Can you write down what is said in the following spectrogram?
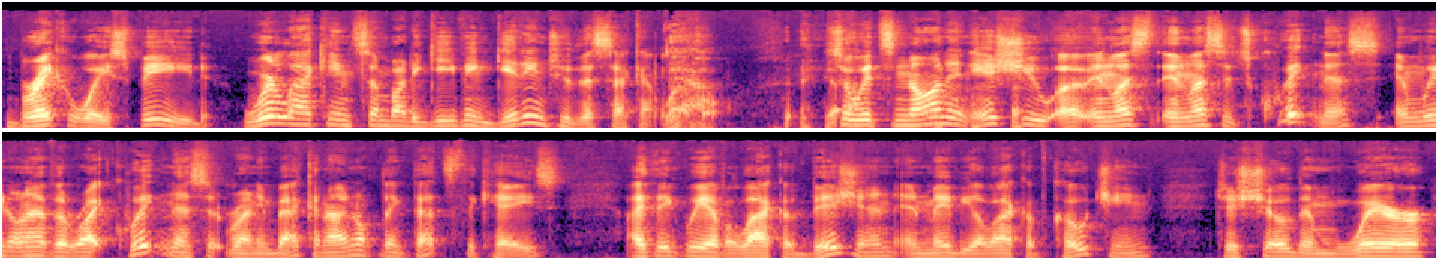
breakaway speed. We're lacking somebody even getting to the second level. So it's not an issue of, unless unless it's quickness, and we don't have the right quickness at running back, and I don't think that's the case. I think we have a lack of vision and maybe a lack of coaching to show them where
